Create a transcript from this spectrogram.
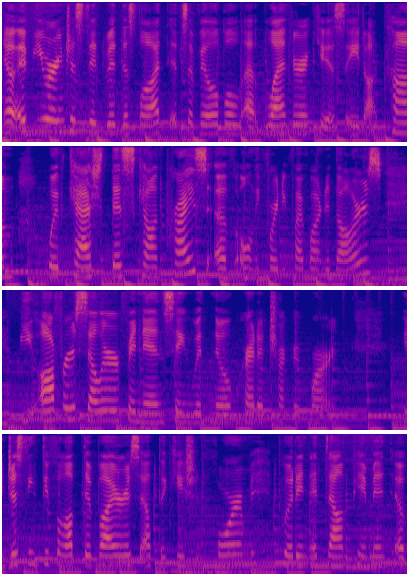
Now, if you are interested with this lot, it's available at landdirectusa.com with cash discount price of only $4,500. We offer seller financing with no credit check required. You just need to fill up the buyer's application form, put in a down payment of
